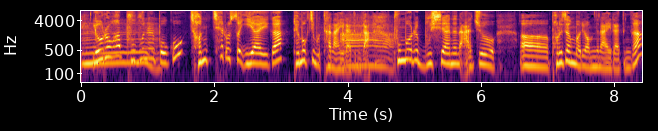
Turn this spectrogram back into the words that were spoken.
음. 이러한 부분을 보고 전체로서 이 아이가 되먹지 못한 아이라든가 아. 부모를 무시하는 아주 어 버르장머리 없는 아이라든가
